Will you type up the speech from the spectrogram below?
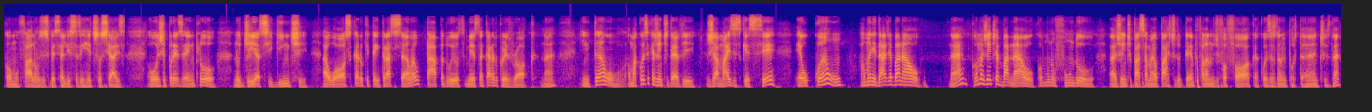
como falam os especialistas em redes sociais. Hoje, por exemplo, no dia seguinte ao Oscar, o que tem tração é o tapa do Will Smith na cara do Chris Rock, né? Então, uma coisa que a gente deve jamais esquecer é o quão a humanidade é banal, né? Como a gente é banal, como no fundo a gente passa a maior parte do tempo falando de fofoca, coisas não importantes, né?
